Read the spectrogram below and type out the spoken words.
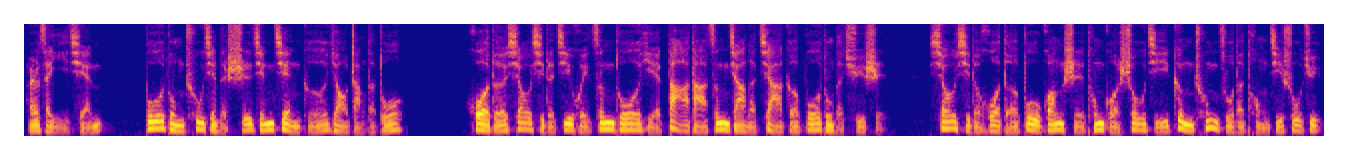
而在以前，波动出现的时间间隔要长得多，获得消息的机会增多，也大大增加了价格波动的趋势。消息的获得不光是通过收集更充足的统计数据，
